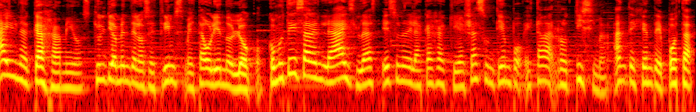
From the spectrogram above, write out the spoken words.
Hay una caja amigos que últimamente en los streams me está volviendo loco. Como ustedes saben la Ice Blast es una de las cajas que allá hace un tiempo estaba rotísima. Antes gente de posta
